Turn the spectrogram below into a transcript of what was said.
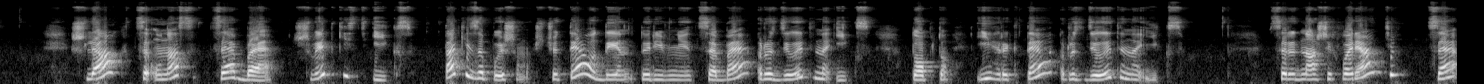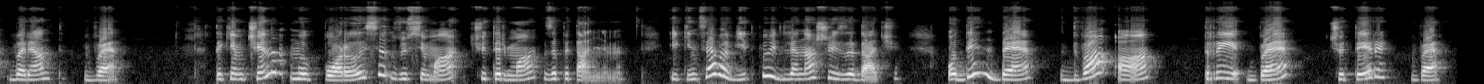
Шлях це у нас CB, швидкість Х. Так і запишемо, що T1 дорівнює CB розділити на Х, тобто YT розділити на Х. Серед наших варіантів це варіант В. Таким чином, ми впоралися з усіма чотирма запитаннями. І кінцева відповідь для нашої задачі 1D, 2А, 3B, 4В.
